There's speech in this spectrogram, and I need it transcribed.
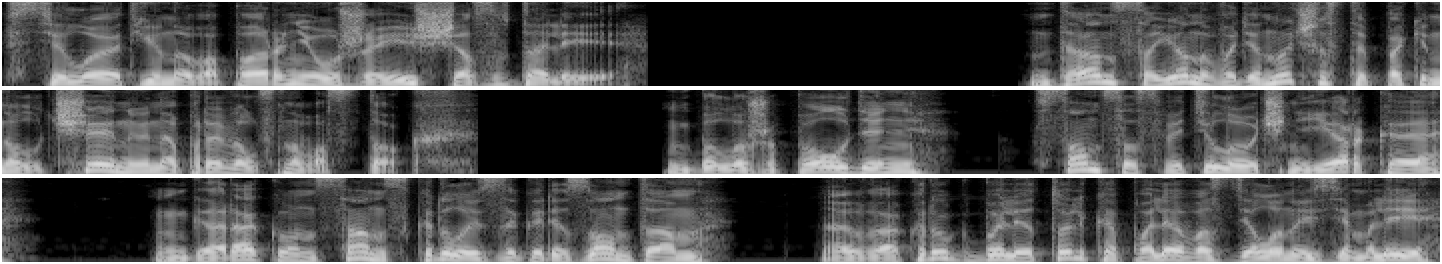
силуэт юного парня уже исчез вдали. Дан Сайон в одиночестве покинул чайную и направился на восток. Был уже полдень, солнце светило очень ярко, гора Кунсан скрылась за горизонтом, вокруг были только поля возделанной земли,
